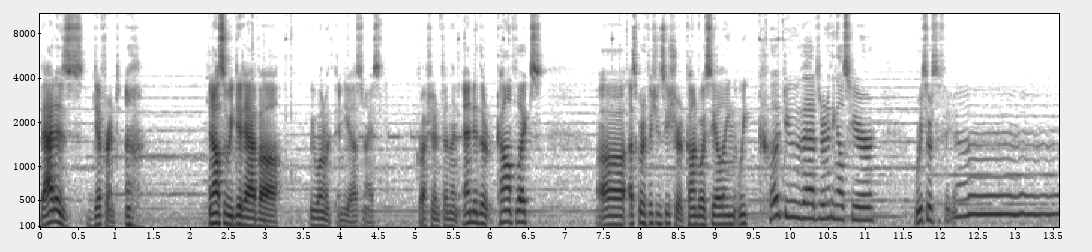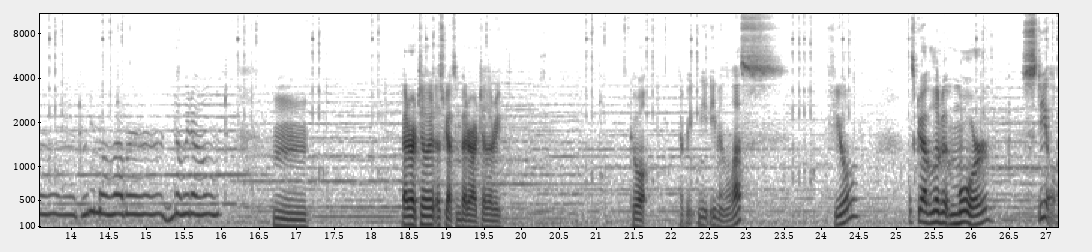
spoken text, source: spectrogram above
That is different. and also, we did have, uh, we won with India. That's nice. Russia and Finland ended their conflicts. Uh, escort efficiency, sure. Convoy sailing. We could do that. Is there anything else here? Resource. Uh, do we need more rubber? No, we don't. Hmm. Better artillery. Let's grab some better artillery. Cool. We need even less fuel, let's grab a little bit more steel.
